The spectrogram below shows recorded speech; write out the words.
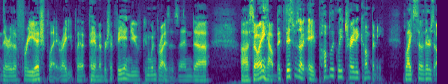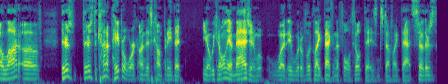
they're the free-ish play, right? You play, pay a membership fee and you can win prizes. And uh, uh, so anyhow, but this was a, a publicly traded company. Like so, there's a lot of there's there's the kind of paperwork on this company that you know we can only imagine w- what it would have looked like back in the full tilt days and stuff like that. So there's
